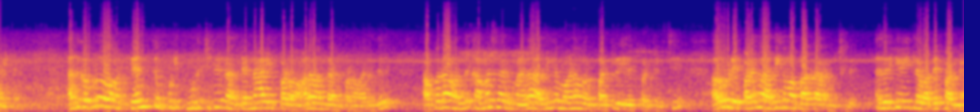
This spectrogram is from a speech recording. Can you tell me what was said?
ஆகிட்டேன் அதுக்கப்புறம் டென்த்து பிடி முடிச்சுட்டு நான் தென்னாலி படம் ஆளவந்தான் படம் வருது. அப்பதான் வந்து கமல் சார் மேல அதிகமான ஒரு பற்று ஏற்பட்டுச்சு. அவருடைய படங்கள் அதிகமா பார்க்க ஆரம்பிச்சது. அது வரைக்கும் வீட்டுல வதைப்பாங்க.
